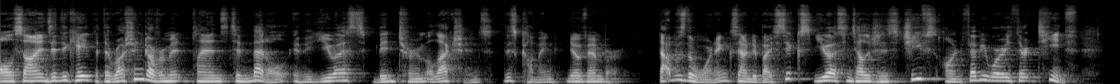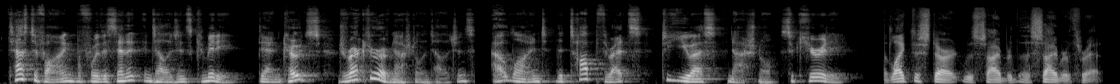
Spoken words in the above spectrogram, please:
All signs indicate that the Russian government plans to meddle in the US midterm elections this coming November. That was the warning sounded by six US intelligence chiefs on February 13th, testifying before the Senate Intelligence Committee. Dan Coats, Director of National Intelligence, outlined the top threats to US national security. I'd like to start with cyber, the cyber threat,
